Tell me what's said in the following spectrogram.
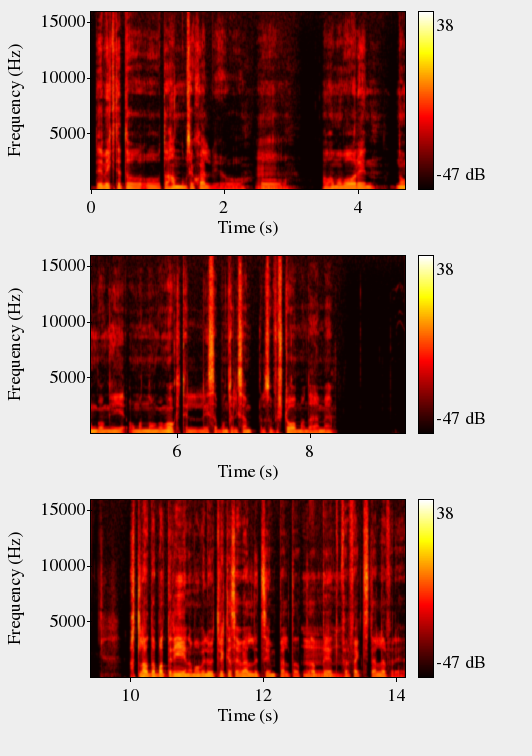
det är viktigt att, att ta hand om sig själv. Och, Mm. och, och har man varit någon gång i, om man någon gång åker till Lissabon till exempel så förstår man det här med att ladda batterierna. Man vill uttrycka sig väldigt simpelt. Att, att det är Mm. ett perfekt ställe för det.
